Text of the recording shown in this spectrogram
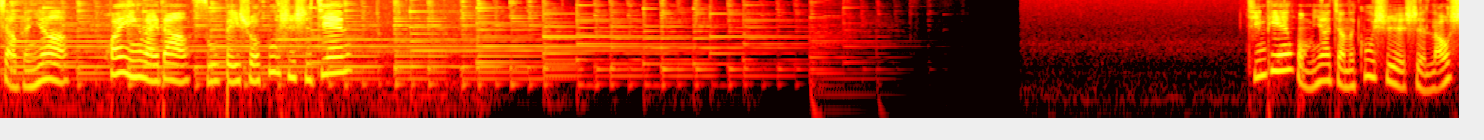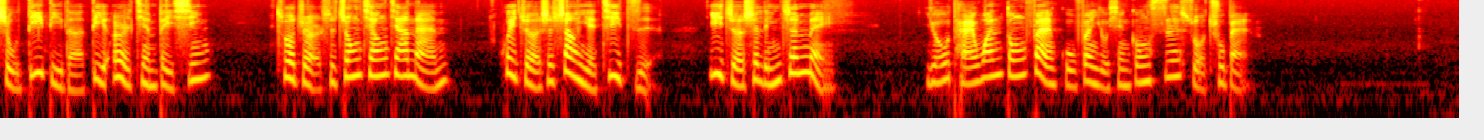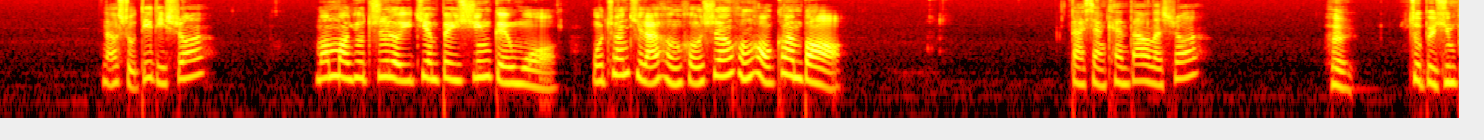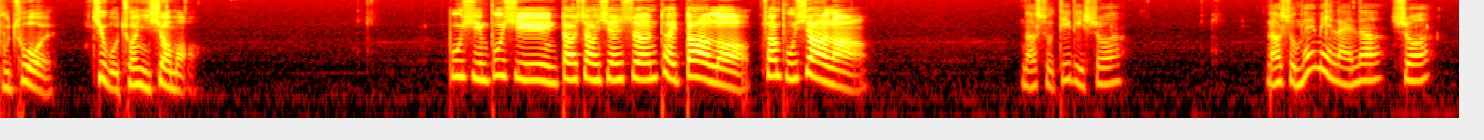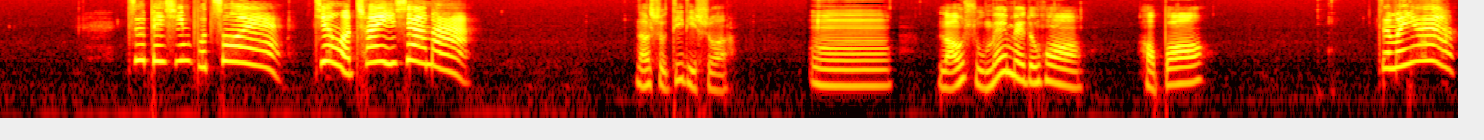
小朋友，欢迎来到苏菲说故事时间。今天我们要讲的故事是《老鼠弟弟的第二件背心》，作者是中江嘉南，绘者是上野纪子，译者是林真美，由台湾东贩股份有限公司所出版。老鼠弟弟说：“妈妈又织了一件背心给我，我穿起来很合身，很好看吧？”大象看到了，说：“嘿，这背心不错哎，借我穿一下嘛。”“不行不行，大象先生太大了，穿不下啦。”老鼠弟弟说。老鼠妹妹来了，说。这背心不错哎，借我穿一下嘛。老鼠弟弟说：“嗯，老鼠妹妹的话，好吧。怎么样？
